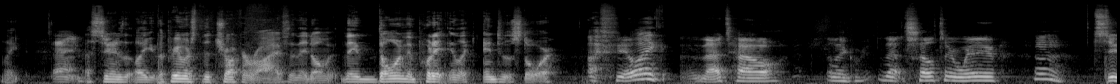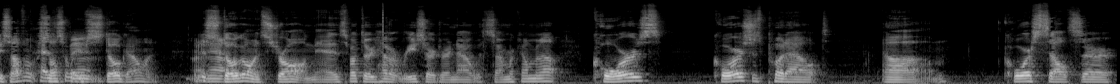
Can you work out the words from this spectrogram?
Like Dang. as soon as like the pretty much the truck arrives, and they don't they don't even put it in like into the store. I feel like that's how, like that seltzer wave. Dude, self Has self been. is still going. I It's still going strong, man. It's about to have a research right now with summer coming up. Coors, Coors just put out um, Coors Seltzer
